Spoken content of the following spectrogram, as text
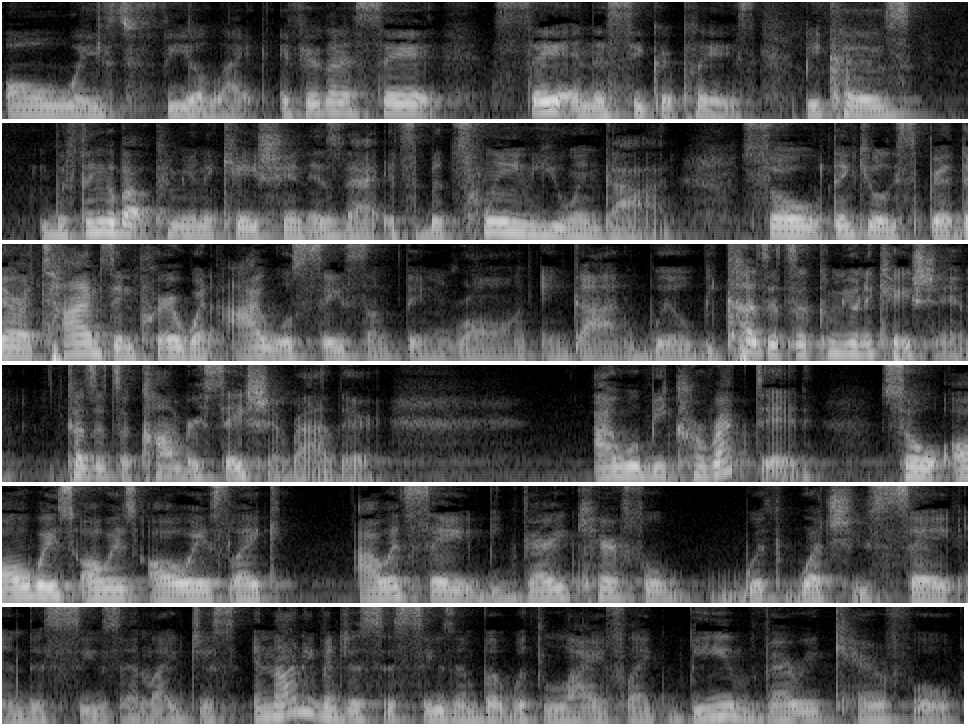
always feel like. If you're going to say it, say it in the secret place because the thing about communication is that it's between you and God. So thank you, Holy Spirit. There are times in prayer when I will say something wrong and God will, because it's a communication, because it's a conversation, rather. I will be corrected. So always, always, always like I would say be very careful with what you say in this season. Like just and not even just this season, but with life. Like be very careful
